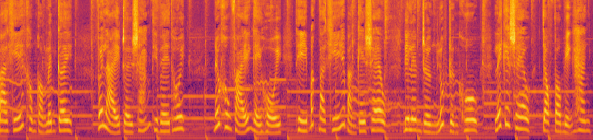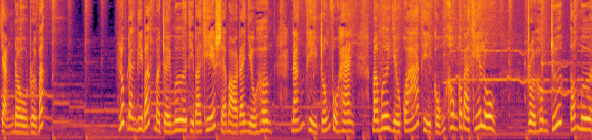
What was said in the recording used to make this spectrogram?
ba khía không còn lên cây. Với lại trời sáng thì về thôi. Nếu không phải ngày hội thì bắt ba khía bằng cây seo, đi lên rừng lúc rừng khô, lấy cái seo chọc vào miệng hang chặn đầu rồi bắt. Lúc đang đi bắt mà trời mưa thì ba khía sẽ bò ra nhiều hơn, nắng thì trốn vô hang, mà mưa nhiều quá thì cũng không có ba khía luôn. Rồi hôm trước có mưa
